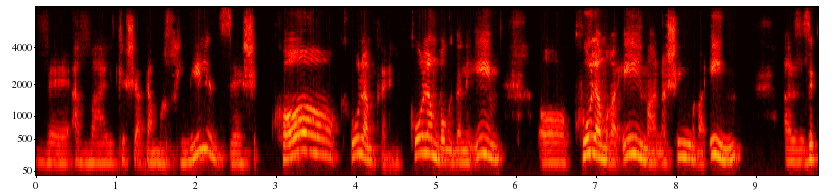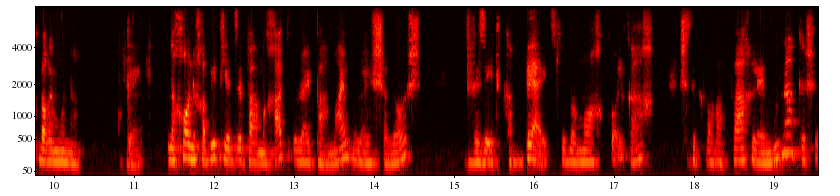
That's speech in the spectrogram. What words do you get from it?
ו... אבל כשאתה מכליל את זה, שכולם כאלה, כולם בוגדניים, או כולם רעים, האנשים רעים, אז זה כבר אמונה, אוקיי? Okay. נכון, חוויתי את זה פעם אחת, אולי פעמיים, אולי שלוש, וזה התקבע אצלי במוח כל כך, שזה כבר הפך לאמונה כאשר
